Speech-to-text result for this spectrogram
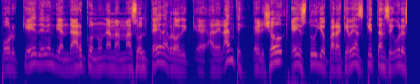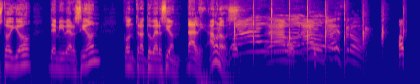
por qué deben de andar con una mamá soltera, Brody. Eh, adelante, el show es tuyo para que veas qué tan seguro estoy yo de mi versión contra tu versión. Dale, vámonos. Bravo, maestro. Ok,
